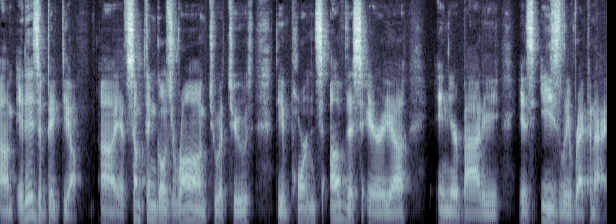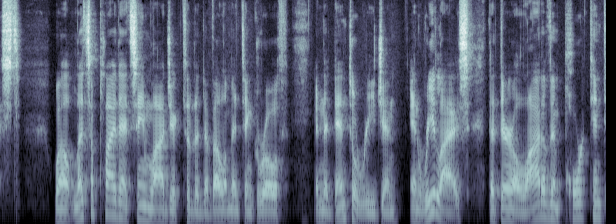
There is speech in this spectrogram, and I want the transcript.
um, it is a big deal. Uh, if something goes wrong to a tooth, the importance of this area in your body is easily recognized. Well, let's apply that same logic to the development and growth in the dental region and realize that there are a lot of important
